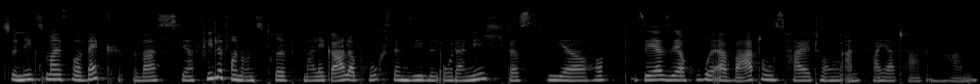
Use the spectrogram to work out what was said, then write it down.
Zunächst mal vorweg, was ja viele von uns trifft, mal egal ob hochsensibel oder nicht, dass wir oft sehr, sehr hohe Erwartungshaltungen an Feiertagen haben.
